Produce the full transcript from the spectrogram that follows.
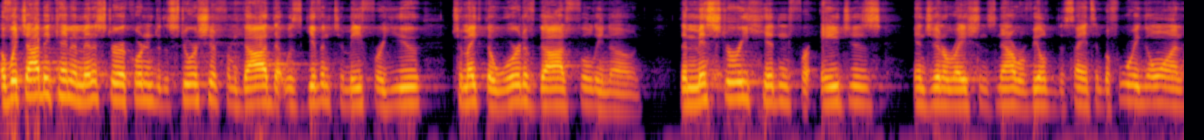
of which I became a minister according to the stewardship from God that was given to me for you to make the word of God fully known, the mystery hidden for ages and generations now revealed to the saints. And before we go on,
